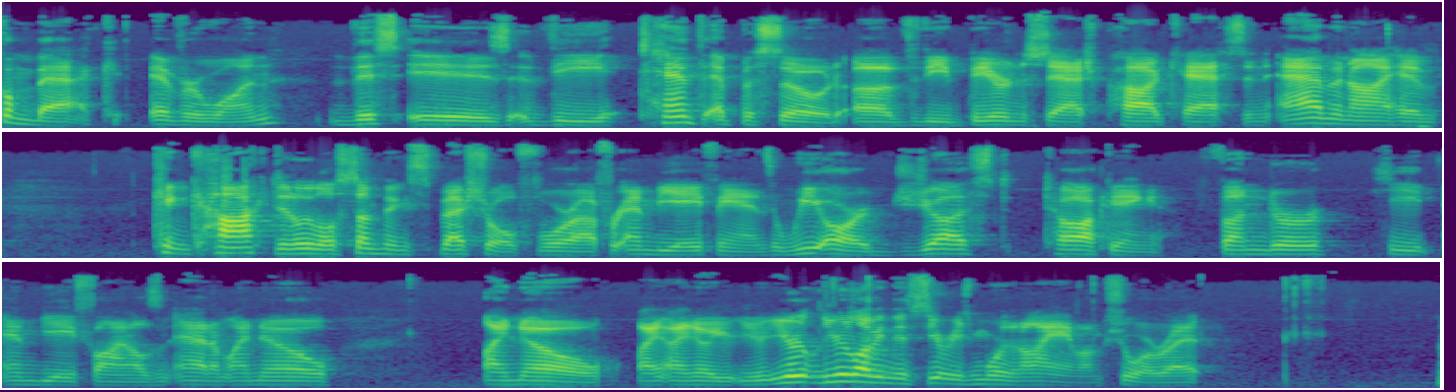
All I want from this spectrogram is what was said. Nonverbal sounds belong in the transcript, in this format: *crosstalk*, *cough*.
Welcome back, everyone. This is the 10th episode of the Beard and Stash podcast, and Adam and I have concocted a little something special for, uh, for NBA fans. We are just talking Thunder Heat NBA Finals. And Adam, I know, I know, I, I know you're, you're, you're loving this series more than I am, I'm sure, right?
